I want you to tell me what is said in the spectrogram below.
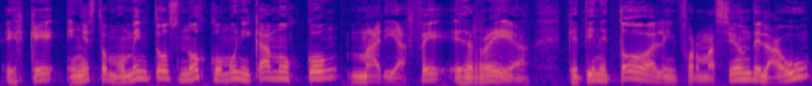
es que en estos momentos nos comunicamos con María Fe Herrea, que tiene toda la información de la U,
